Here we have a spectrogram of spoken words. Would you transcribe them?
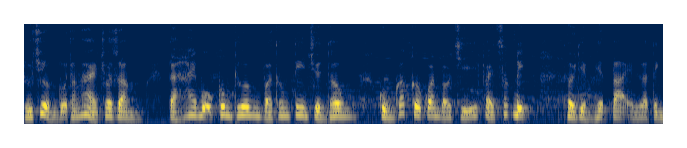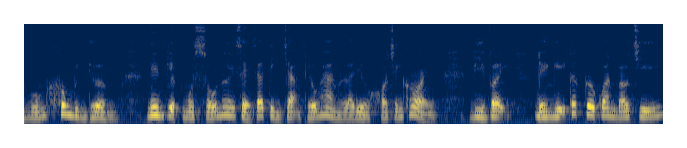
Thứ trưởng Đỗ Thắng Hải cho rằng cả hai Bộ Công Thương và Thông tin Truyền thông cùng các cơ quan báo chí phải xác định thời điểm hiện tại là tình huống không bình thường nên việc một số nơi xảy ra tình trạng thiếu hàng là điều khó tránh khỏi. Vì vậy, đề nghị các cơ quan báo chí,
